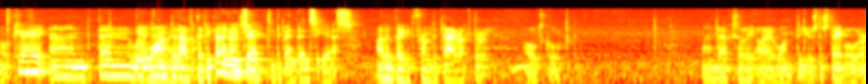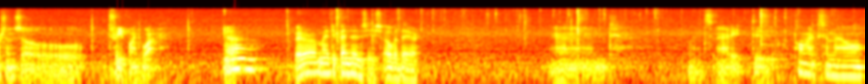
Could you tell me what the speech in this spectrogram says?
okay and then we Oh, yeah, want to have the dependency. I need the dependency, yes. I will take it from the directory, old school. And actually I want to use the stable version, so 3.1. Yeah, where are my dependencies? Over there. And let's add it to POMXML.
